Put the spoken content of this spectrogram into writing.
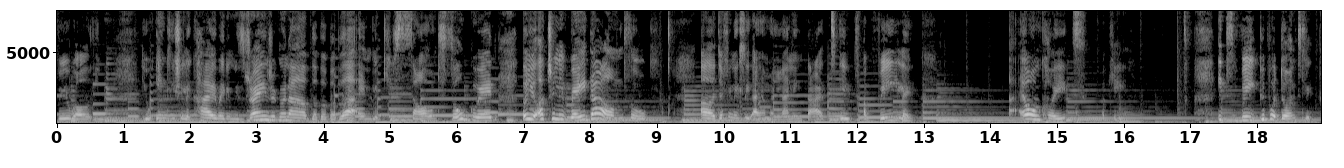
very well in your English. You're like, hi, my name is Ryan Dragona, blah blah blah blah, and like you sound so great, but you're actually very dumb. So uh, definitely I am learning that. It's a very like I won't call it okay. It's very people don't like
